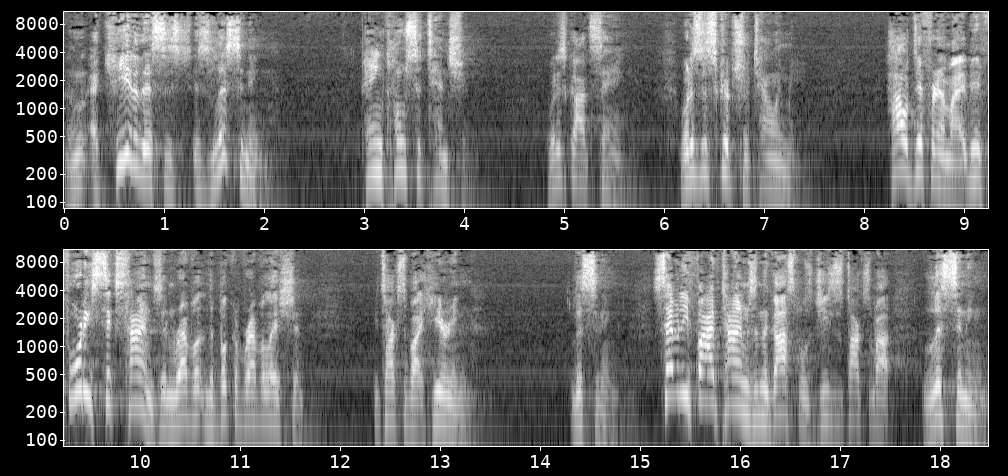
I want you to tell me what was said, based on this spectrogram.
And a key to this is, is listening, paying close attention. What is God saying? What is the scripture telling me? How different am I? I mean, 46 times in, Revel- in the book of Revelation, he talks about hearing, listening. 75 times in the Gospels, Jesus talks about listening.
